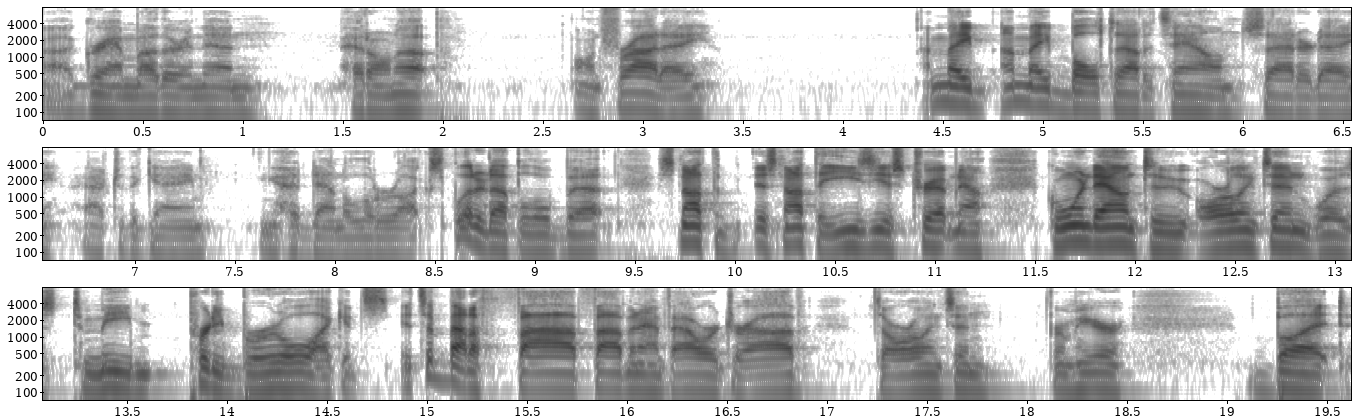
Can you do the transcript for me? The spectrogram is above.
uh, grandmother, and then head on up on Friday. I may I may bolt out of town Saturday after the game. You head down to Little Rock, split it up a little bit. It's not the it's not the easiest trip. Now going down to Arlington was to me pretty brutal. Like it's it's about a five five and a half hour drive to Arlington from here, but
